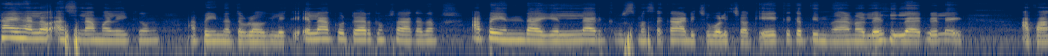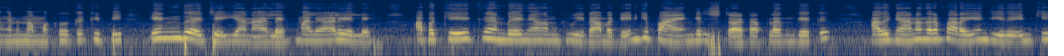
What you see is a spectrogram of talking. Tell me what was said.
ഹായ് ഹലോ അസ്സാം വലൈക്കും അപ്പോൾ ഇന്നത്തെ വ്ളോഗിലേക്ക് എല്ലാ കൂട്ടുകാർക്കും സ്വാഗതം. അപ്പോൾ എന്തായി എല്ലാവരും ക്രിസ്മസ് ഒക്കെ അടിച്ചു പൊളിച്ചോ? കേക്കൊക്കെ തിന്നാണല്ലോ എല്ലാവരും അല്ലേ? അപ്പം അങ്ങനെ നമുക്കൊക്കെ കിട്ടി. എന്ത് ചെയ്യാനാ അല്ലേ? മലയാളിയല്ലേ അപ്പം കേക്ക് കണ്ടു കഴിഞ്ഞാൽ നമുക്ക് വിടാൻ പറ്റും. എനിക്ക് ഭയങ്കര ഇഷ്ടമാട്ടോ പ്ലം കേക്ക് അത് ഞാൻ അന്നേരം പറയുകയും ചെയ്തു. എനിക്ക്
